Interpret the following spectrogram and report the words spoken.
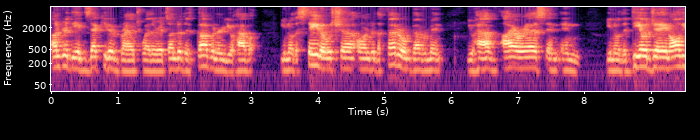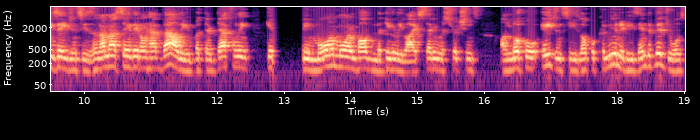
under the executive branch, whether it's under the governor, you have, you know, the state OSHA, or under the federal government, you have IRS and, and you know, the DOJ and all these agencies. And I'm not saying they don't have value, but they're definitely getting more and more involved in the daily life, setting restrictions on local agencies, local communities, individuals,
